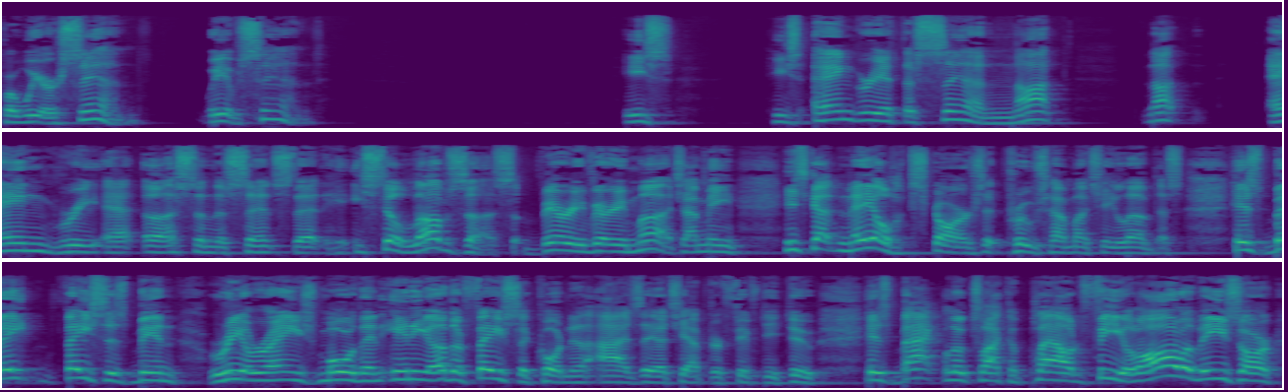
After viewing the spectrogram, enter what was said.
for we are sinned. We have sinned. He's, he's angry at the sin, not, not angry at us in the sense that he still loves us very, very much. I mean, he's got nail scars that proves how much he loved us. His face has been rearranged more than any other face according to Isaiah chapter 52. His back looks like a plowed field. All of these are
